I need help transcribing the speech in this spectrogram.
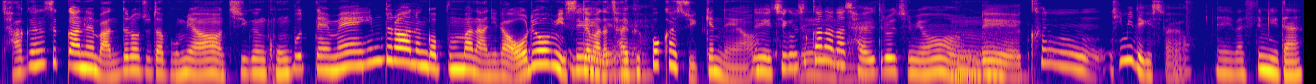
작은 습관을 만들어주다 보면 지금 공부 때문에 힘들어하는 것뿐만 아니라 어려움이 있을 네, 때마다 네. 잘 극복할 수 있겠네요. 네, 지금 습관 네. 하나 잘 들어주면 음. 네, 큰 힘이 되겠어요. 네, 맞습니다.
